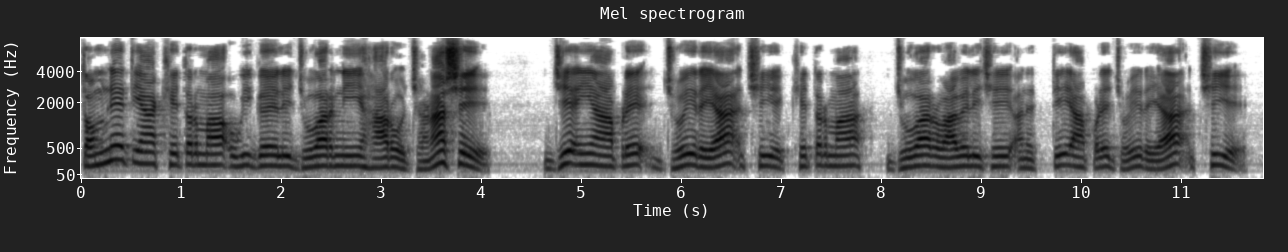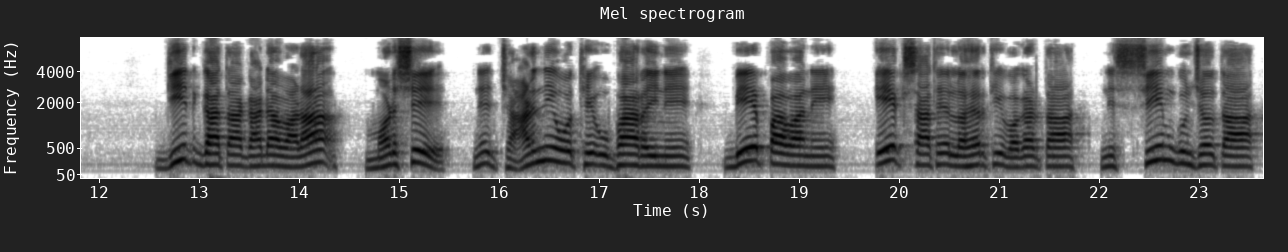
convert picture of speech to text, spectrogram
તમને ત્યાં ખેતરમાં ઉગી ગયેલી જુવારની હારો જણાશે. જે અહીંયા આપણે જોઈ રહ્યા છીએ. ખેતરમાં જુવાર વાવેલી છે અને તે આપણે જોઈ રહ્યા છીએ. ગીત ગાતા ગાડાવાળા મળશે. ને ઝાડની ઓથે ઊભા રહીને બે પાવાને એક સાથે લહેરથી વગાડતા ને સીમ ગુંજવતા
